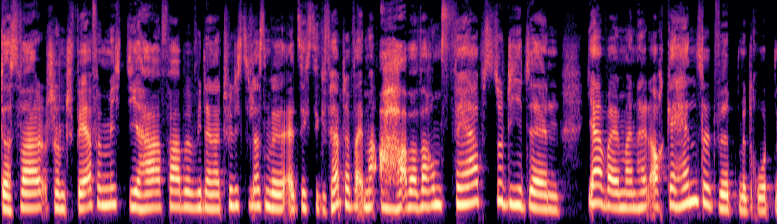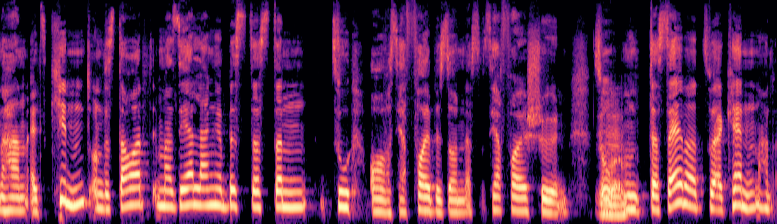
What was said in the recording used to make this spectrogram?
das war schon schwer für mich, die Haarfarbe wieder natürlich zu lassen, weil als ich sie gefärbt habe, war immer, ah, aber warum färbst du die denn? Ja, weil man halt auch gehänselt wird mit roten Haaren als Kind und es dauert immer sehr lange, bis das dann zu, oh, ist ja voll besonders, ist ja voll schön. So, mhm. und das selber zu erkennen, hat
